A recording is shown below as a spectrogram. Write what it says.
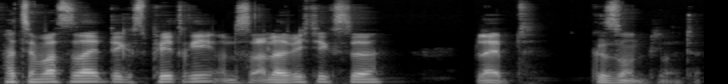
hat im Wasser seid, dickes Petri und das Allerwichtigste, Bleibt gesund, Leute.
